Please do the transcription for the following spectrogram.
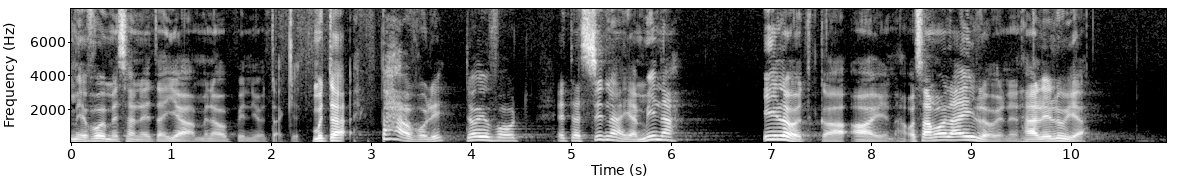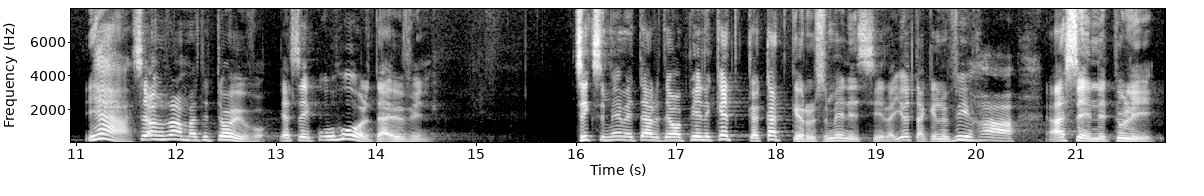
me voimme sanoa, että jaa, minä opin jotakin. Mutta Paavoli toivoo, että sinä ja minä iloitkaa aina. Osaamme olla iloinen, halleluja. Ja se on raamattu toivo, ja se huoltaa hyvin. Siksi me emme tarvitse pieni katkeruus meni siellä. Jotakin vihaa asenne tuli.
